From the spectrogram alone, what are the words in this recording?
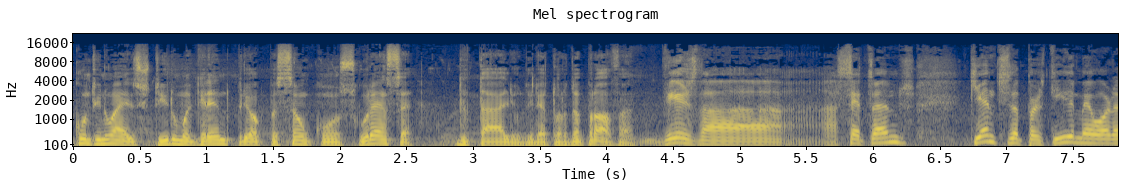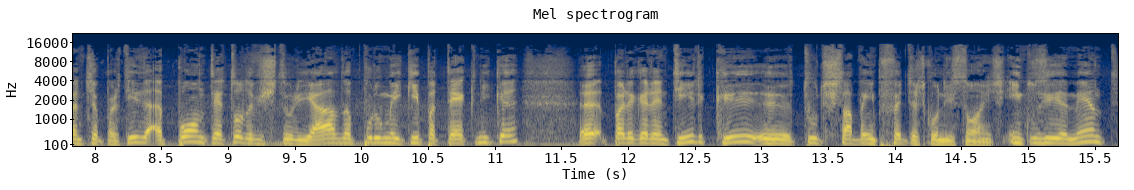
continua a existir uma grande preocupação com a segurança, detalhe o diretor da prova. Desde há, há sete anos que antes da partida, meia hora antes da partida, a ponte é toda vistoriada por uma equipa técnica uh, para garantir que uh, tudo está bem em perfeitas condições. Inclusivamente,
